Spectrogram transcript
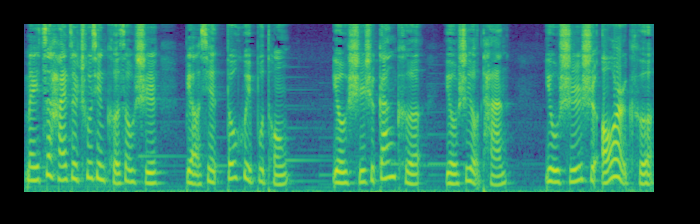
每次孩子出现咳嗽时，表现都会不同，有时是干咳，有时有痰，有时是偶尔咳，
